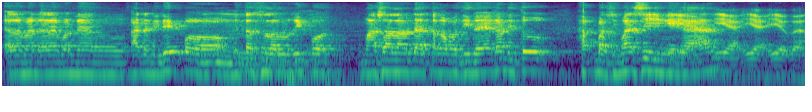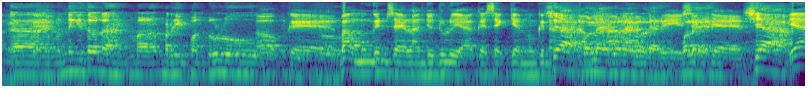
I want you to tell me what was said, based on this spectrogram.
elemen-elemen yang ada di Depok, Hmm. kita selalu report. Masalah datang apa tidaknya kan itu hak masing-masing ya kan. Iya iya iya bang. Eh, Oke. Yang penting kita udah me- mereport dulu. Oke, Gitu. Bang mungkin saya lanjut dulu ya ke Sekjen mungkin Siap, ada boleh, boleh, boleh. dari Boleh. Sekjen. Siap. Ya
